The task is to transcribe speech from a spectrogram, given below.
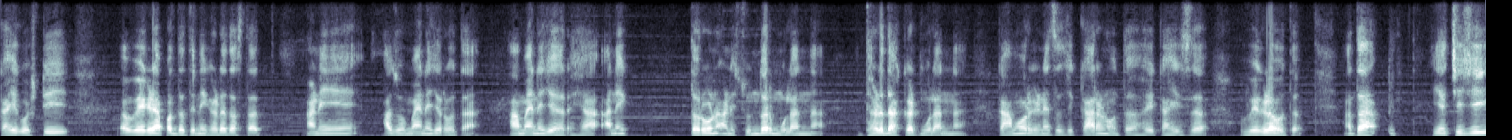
काही गोष्टी वेगळ्या पद्धतीने घडत असतात आणि हा जो मॅनेजर होता हा मॅनेजर ह्या अनेक तरुण आणि सुंदर मुलांना धडधाकट मुलांना कामावर घेण्याचं जे कारण होतं हे काहीसं वेगळं होतं. आता याची जी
